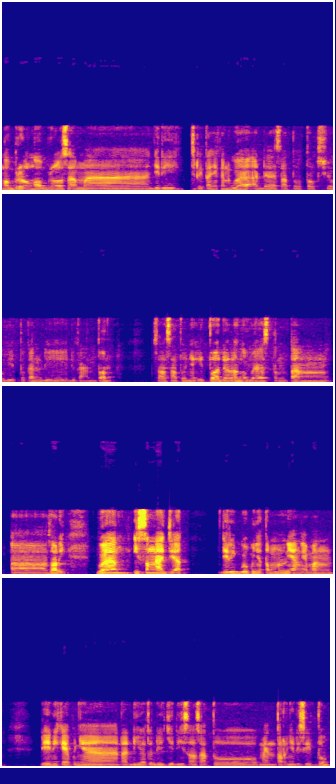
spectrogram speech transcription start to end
ngobrol-ngobrol sama jadi ceritanya kan gue ada satu talk show gitu kan di di kantor Salah satunya itu adalah ngebahas tentang uh, sorry, gue iseng aja. Jadi gue punya temen yang emang dia ini kayak punya radio tuh dia jadi salah satu mentornya di situ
